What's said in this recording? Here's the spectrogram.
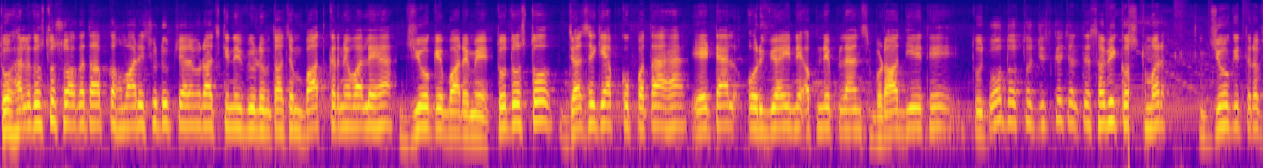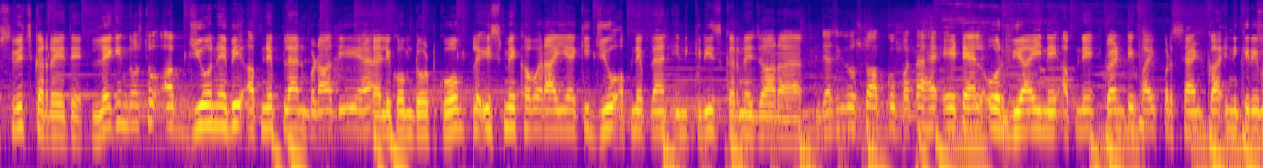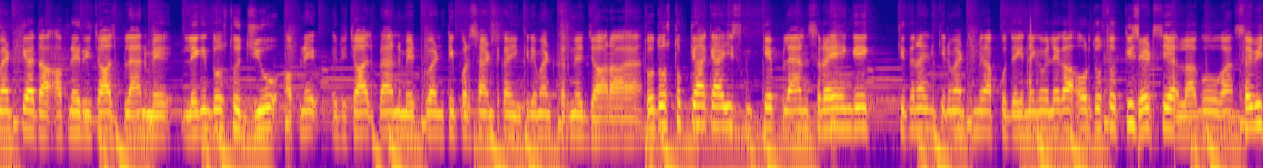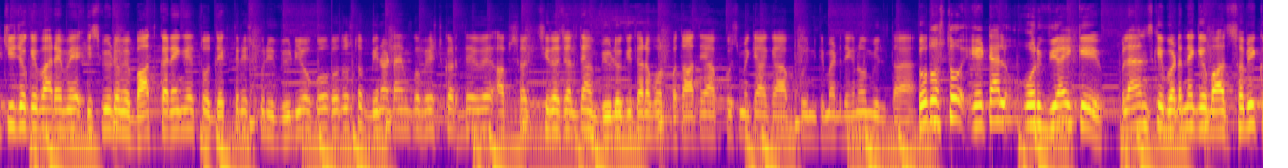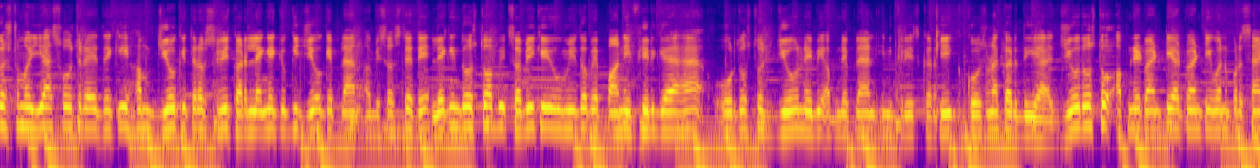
तो हेलो दोस्तों, स्वागत है आपका हमारे यूट्यूब चैनल में आज की नई वीडियो में तो आज हम बात करने वाले हैं जियो के बारे में। तो दोस्तों, जैसे कि आपको पता है एयरटेल और वी ने अपने प्लान्स बढ़ा दिए थे। तो वो दोस्तों, जिसके चलते सभी कस्टमर जियो की तरफ़ स्विच कर रहे थे। लेकिन दोस्तों, अब जियो ने भी अपने प्लान बढ़ा दिए हैं टेलीकॉम डॉट कॉम इसमें खबर आई है कि जियो अपने प्लान इंक्रीज करने जा रहा है। जैसे कि दोस्तों, आपको पता है एयरटेल और वीआई ने अपने 25 परसेंट का इंक्रीमेंट किया था अपने रिचार्ज प्लान में। लेकिन दोस्तों, जियो अपने रिचार्ज प्लान में ट्वेंटी परसेंट का इंक्रीमेंट करने जा रहा है। तो दोस्तों क्या क्या इसके प्लान्स रहेंगे? कितना इंक्रीमेंट में आपको देखने को मिलेगा और दोस्तों, किस डेट से लागू होगा, सभी चीज़ों के बारे में इस वीडियो में बात करेंगे तो देखते रहे इस पूरी वीडियो को। तो दोस्तों, बिना टाइम को वेस्ट करते हुए आप सीधा चलते हैं वीडियो की तरफ़ और बताते हैं आपको इसमें क्या क्या आपको इंक्रीमेंट देखने को मिलता है। तो दोस्तों एयरटेल और वी के प्लान के बढ़ने के बाद सभी कस्टमर यह सोच रहे थे की हम जियो की तरफ़ स्विच कर लेंगे, क्यूँकी जियो के प्लान अभी सस्ते थे। लेकिन दोस्तों, अभी सभी की उम्मीदों पे पानी फिर गया है और दोस्तों जियो ने भी अपने प्लान इंक्रीज कर की घोषणा कर दी है। जियो दोस्तों, अपने ट्वेंटी या ट्वेंटी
